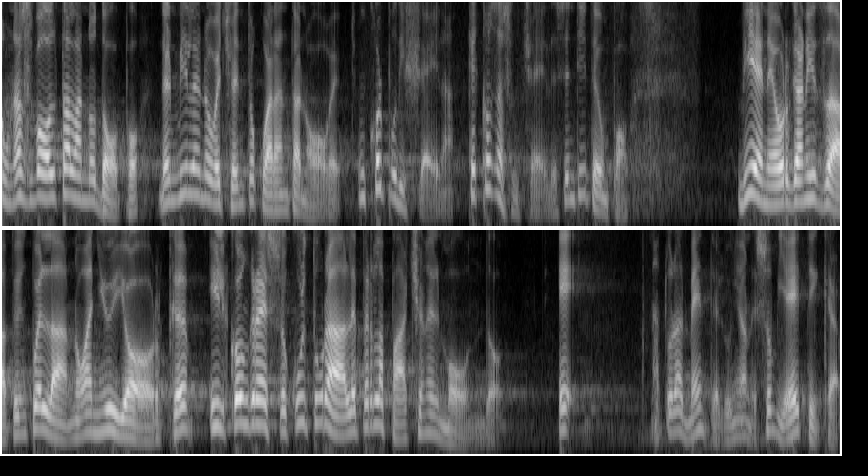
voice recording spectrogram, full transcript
una svolta l'anno dopo, nel 1949, un colpo di scena. Che cosa succede? Sentite un po' viene organizzato in quell'anno a New York il congresso culturale per la pace nel mondo e naturalmente l'Unione Sovietica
